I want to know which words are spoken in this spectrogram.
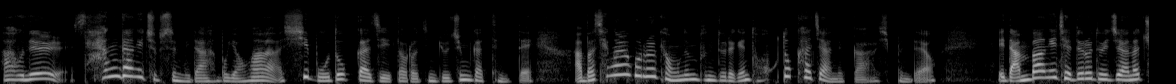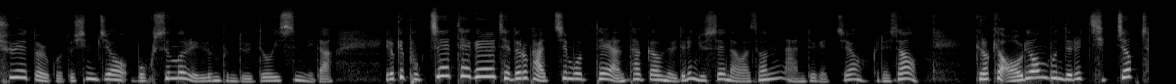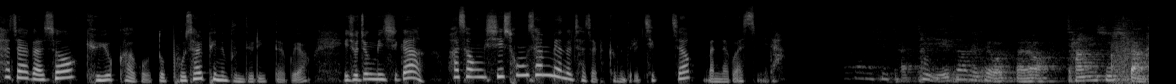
아, 오늘 상당히 춥습니다. 뭐 영하 15도까지 떨어진 요즘 같은 때 아마 생활고를 겪는 분들에겐 더 혹독하지 않을까 싶은데요. 이 난방이 제대로 되지 않아 추위에 떨고 또 심지어 목숨을 잃는 분들도 있습니다. 이렇게 복지 혜택을 제대로 받지 못해 안타까운 일들이 뉴스에 나와선 안 되겠죠. 그래서 그렇게 어려운 분들을 직접 찾아가서 교육하고 또 보살피는 분들이 있다고요. 이 조정민 씨가 화성시 송산면을 찾아가 그분들을 직접 만나고 왔습니다. 화성시 자체 예산을 세웠어요. 장수수당.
